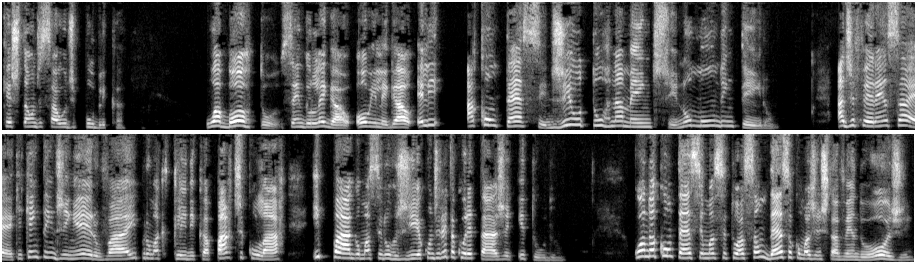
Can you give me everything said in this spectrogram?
questão de saúde pública. O aborto, sendo legal ou ilegal, ele acontece diuturnamente no mundo inteiro. A diferença é que quem tem dinheiro vai para uma clínica particular e paga uma cirurgia com direito à curetagem e tudo. Quando acontece uma situação dessa, como a gente está vendo hoje,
